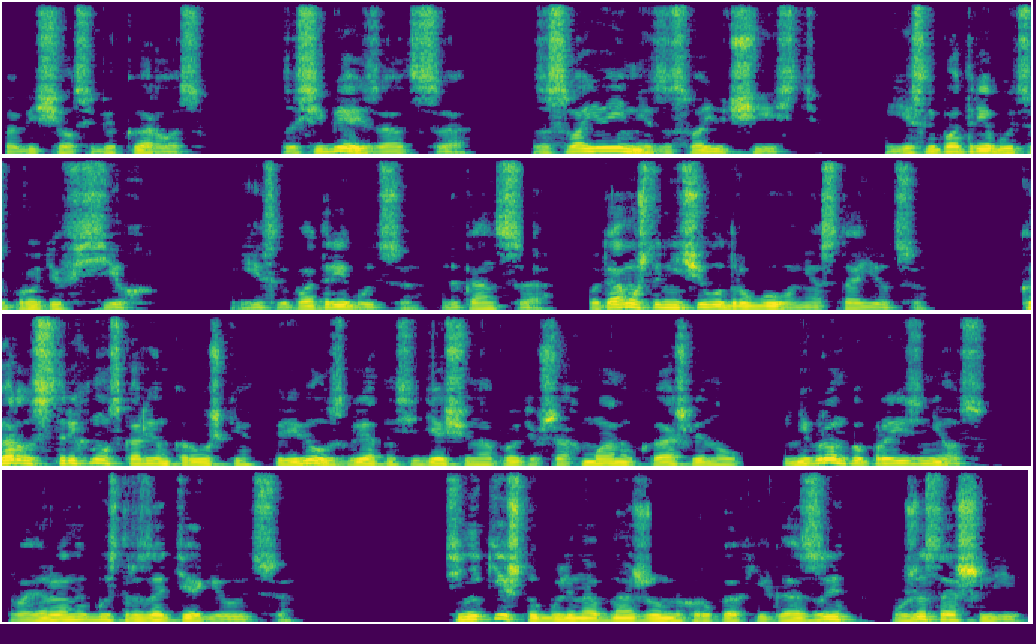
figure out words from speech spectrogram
пообещал себе Карлос. За себя и за отца. За свое имя и за свою честь. Если потребуется против всех. Если потребуется, до конца. Потому что ничего другого не остается. Карлос стряхнул с колен крошки, перевел взгляд на сидящую напротив шахману, кашлянул и негромко произнес «Твои раны быстро затягиваются». Синяки, что были на обнаженных руках ягозы, уже сошли,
